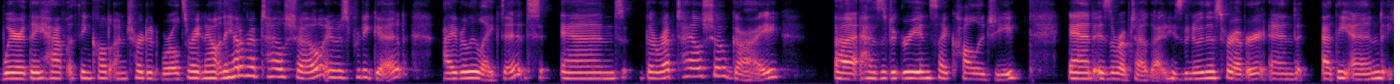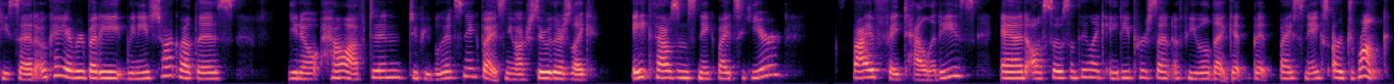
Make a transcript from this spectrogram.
where they have a thing called Uncharted Worlds right now, and they had a reptile show, and it was pretty good. I really liked it, and the reptile show guy uh, has a degree in psychology and is a reptile guide. He's been doing this forever. And at the end, he said, Okay, everybody, we need to talk about this you know, how often do people get snake bites? And you walk through, there's like 8,000 snake bites a year, five fatalities, and also something like 80% of people that get bit by snakes are drunk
